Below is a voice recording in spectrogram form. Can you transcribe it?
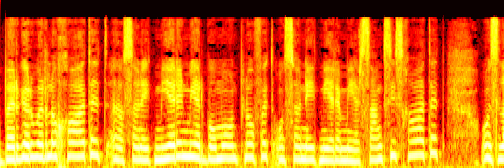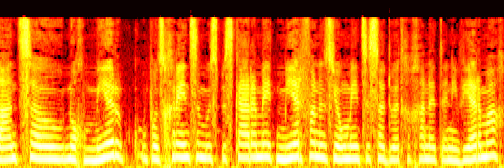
burgeroorlog gehad het. Ons sou net meer en meer bomme ontplof het. Ons sou net meer en meer sanksies gehad het. Ons land sou nog meer op ons grense moes beskerm het. Meer van ons jong mense sou doodgegaan het in die weermag.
